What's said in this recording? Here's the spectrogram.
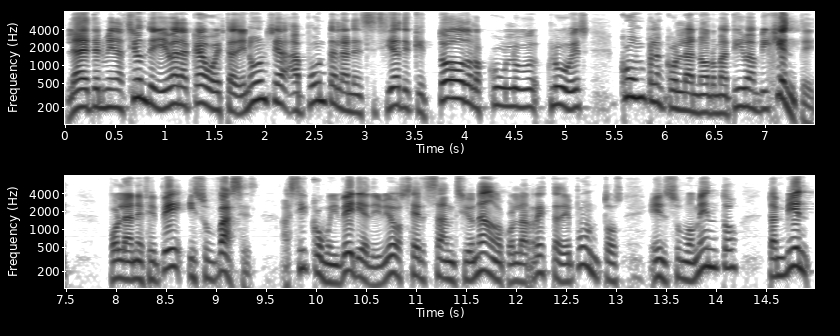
la determinación de llevar a cabo esta denuncia apunta a la necesidad de que todos los clubes cumplan con la normativa vigente por la NFP y sus bases, así como Iberia debió ser sancionado con la resta de puntos en su momento, también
